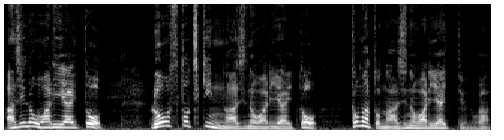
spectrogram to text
味の割合と、ローストチキンの味の割合と、トマトの味の割合っていうのが、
